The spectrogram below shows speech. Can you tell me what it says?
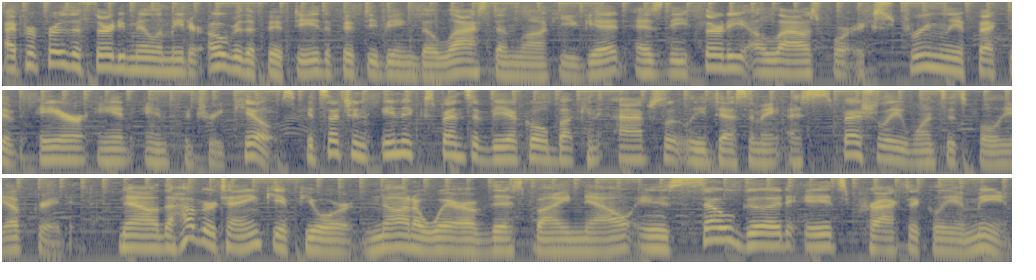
I prefer the 30mm over the 50, the 50 being the last unlock you get, as the 30 allows for extremely effective air and infantry kills. It's such an inexpensive vehicle but can absolutely decimate, especially once it's fully upgraded. Now, the hover tank, if you're not aware of this by now, is so good it's practically a meme.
